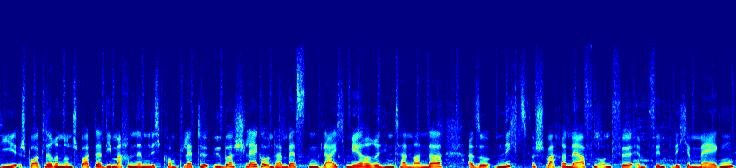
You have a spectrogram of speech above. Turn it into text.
die Sportlerinnen und Sportler, die machen nämlich komplette Überschläge und am besten gleich mehrere hintereinander. Also nichts für schwache Nerven und für empfindliche Mägen.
